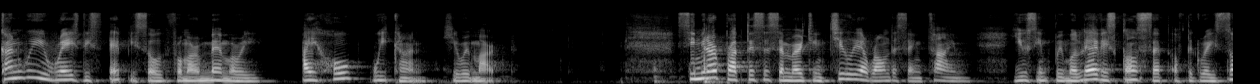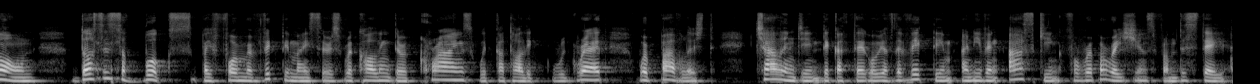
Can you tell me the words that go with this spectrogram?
can we erase this episode from our memory? I hope we can, he remarked. Similar practices emerged in Chile around the same time. Using Primo Levi's concept of the gray zone, dozens of books by former victimizers recalling their crimes with Catholic regret were published, challenging the category of the victim and even asking for reparations from the state.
